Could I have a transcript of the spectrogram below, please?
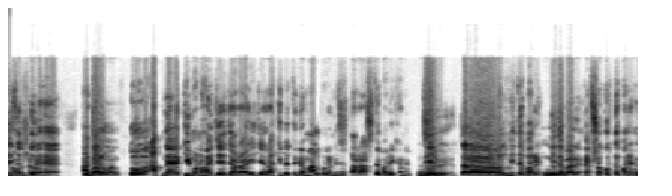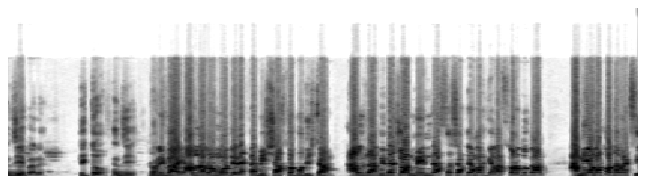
নিছেন তো? হ্যাঁ খুব আচ্ছা, ভালো মাল। তো আপনার কি মনে হয় যে যারা এই যে রাকিবের থেকে মালগুলা নিছে তারা আসতে পারে এখানে? জি তারা মাল নিতে পারে? নিতে পারে। ব্যবসা করতে পারে? জি পারে। ঠিক তো? জি। রনি ভাই আল্লাহ রহমতের একটা বিশ্বাস্ত প্রতিষ্ঠান আল রাফি ফ্যাশন মেন রাস্তার সাথে আমার গ্লাস করা দোকান আমি আমার কথা রাখছি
